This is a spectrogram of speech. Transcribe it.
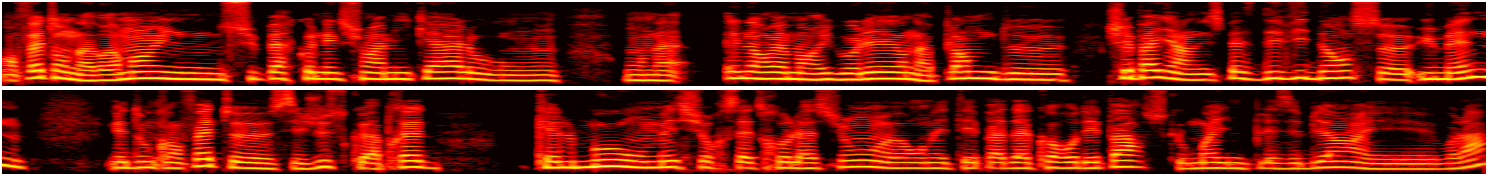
En fait, on a vraiment une super connexion amicale où on, on a énormément rigolé, on a plein de... Je sais pas, il y a une espèce d'évidence euh, humaine. Et donc, en fait, euh, c'est juste qu'après, quel mot on met sur cette relation, euh, on n'était pas d'accord au départ, parce que moi, il me plaisait bien, et voilà.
